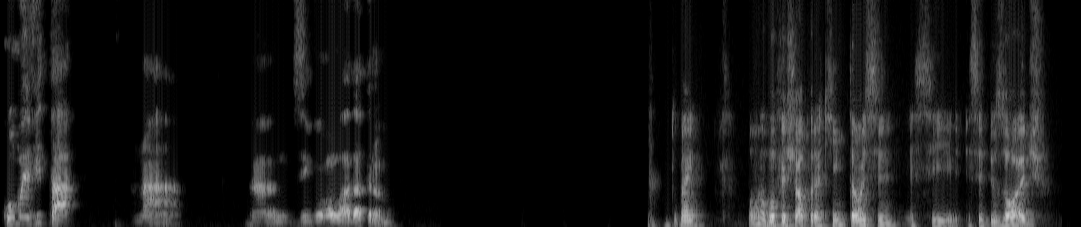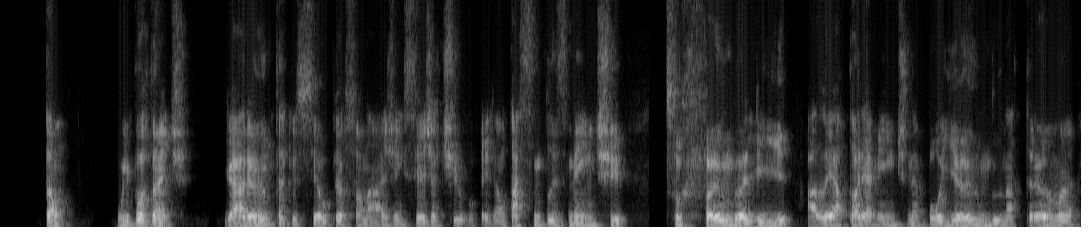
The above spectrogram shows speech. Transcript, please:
como evitar na, na no desenrolar da trama. Muito bem. Bom, eu vou fechar por aqui então esse esse esse episódio. Então, o importante, garanta que o seu personagem seja ativo. Ele não está simplesmente surfando ali aleatoriamente, né, boiando na trama,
